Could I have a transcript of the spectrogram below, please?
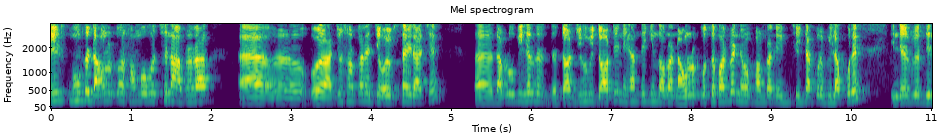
এই মুহূর্তে ডাউনলোড করা সম্ভব হচ্ছে না। আপনারা রাজ্য সরকারের যে ওয়েবসাইট আছে WB health dot GOV dot in এখান থেকে কিন্তু আপনারা ডাউনলোড করতে পারবেন এবং ফর্মটা ঠিকঠাক করে ফিল আপ করে ইন্টারভিউর দিন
